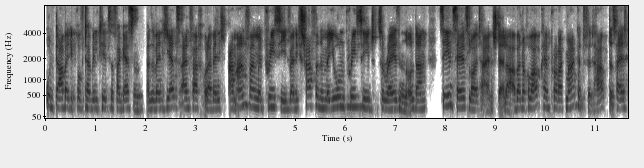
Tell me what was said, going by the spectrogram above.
und dabei die Profitabilität zu vergessen. Also wenn ich jetzt einfach oder wenn ich am Anfang mit Pre-Seed, wenn ich es schaffe, eine Million Pre-Seed zu raisen und dann zehn Sales-Leute einstelle, aber noch überhaupt kein Product-Market-Fit habe, das heißt,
